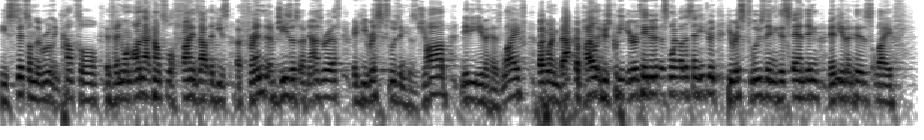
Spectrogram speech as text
He sits on the ruling council. If anyone on that council finds out that he's a friend of Jesus of Nazareth, he risks losing his job, maybe even his life. By going back to Pilate, who's pretty irritated at this point by the Sanhedrin, he risks losing his standing and even his life.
